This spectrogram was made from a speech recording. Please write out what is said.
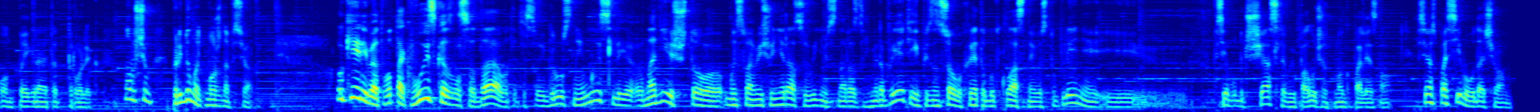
он поиграет этот ролик. Ну, в общем, придумать можно все. Окей, ребят, вот так высказался, да, вот эти свои грустные мысли. Надеюсь, что мы с вами еще не раз увидимся на разных мероприятиях бизнесовых, и это будут классные выступления, и все будут счастливы и получат много полезного. Всем спасибо, удачи вам!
